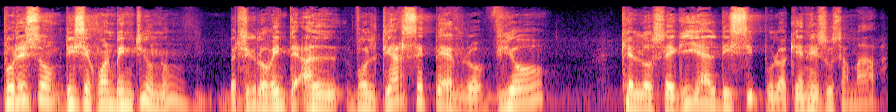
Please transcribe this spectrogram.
Por eso dice Juan 21, versículo 20, al voltearse Pedro vio que lo seguía el discípulo a quien Jesús amaba.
